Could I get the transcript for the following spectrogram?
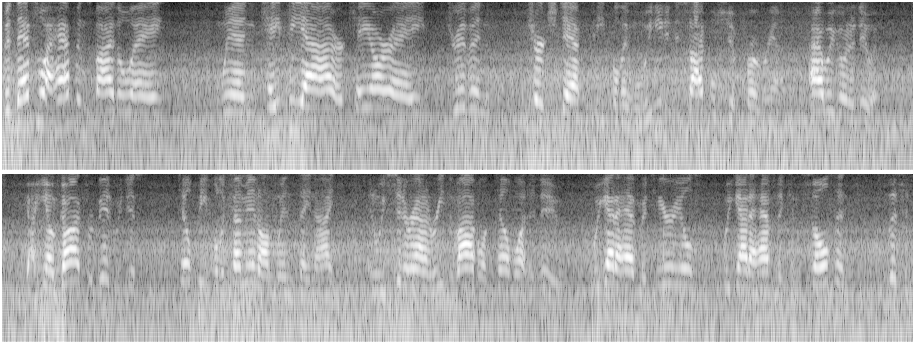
But that's what happens, by the way, when KPI or KRA driven church staff people think, well, we need a discipleship program. How are we going to do it? You know, God forbid we just tell people to come in on Wednesday nights and we sit around and read the Bible and tell them what to do. We got to have materials. We got to have the consultants. Listen,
